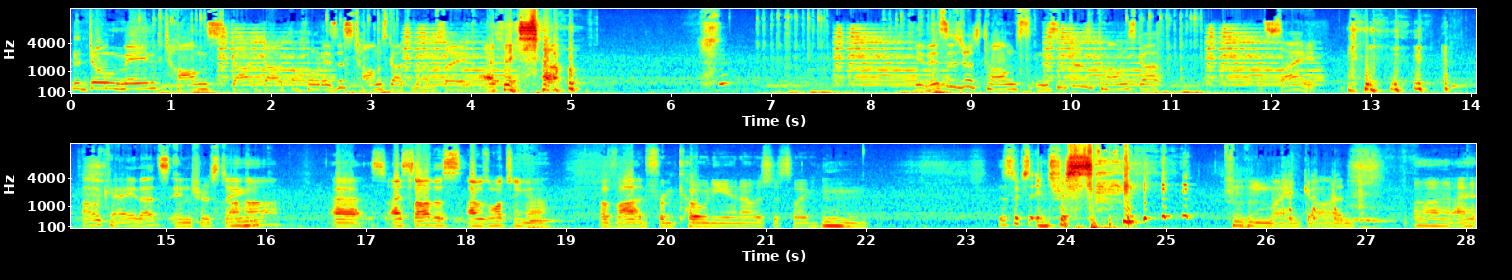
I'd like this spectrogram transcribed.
the domain tomscott.com. Hold, Is this Tom Scott's website? I think so. Yeah, this is just Tom's. This is just Tom Scott's site. Okay, that's interesting. Uh-huh. Uh I saw this. I was watching a a VOD from Coney, and I was just like, hmm, this looks interesting. oh my god. uh, I.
